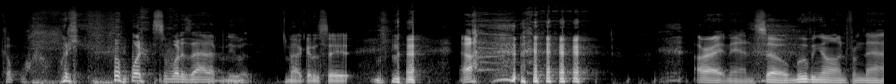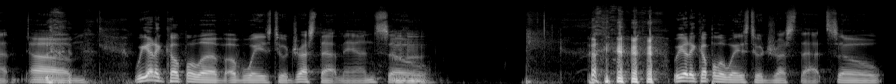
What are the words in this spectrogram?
couple, what, you, what, is, what does that have to do with it? Not gonna say it. All right, man. So moving on from that, um, we got a couple of, of ways to address that, man. So we got a couple of ways to address that. So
